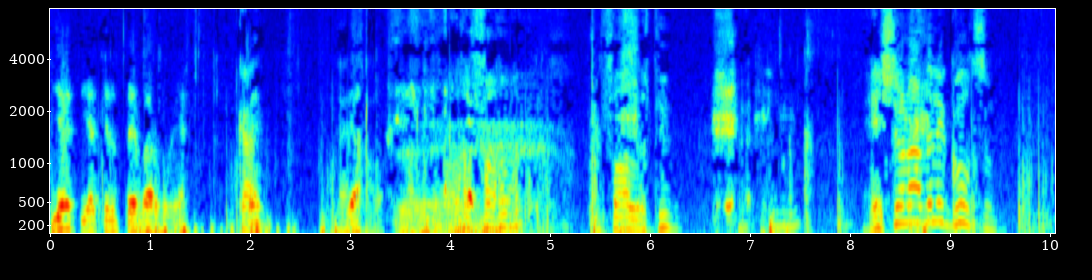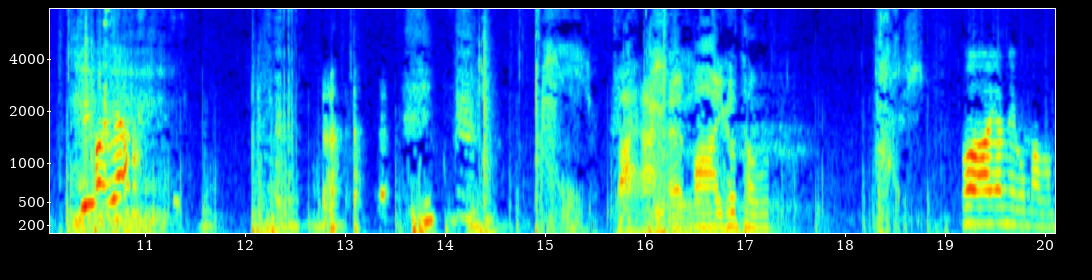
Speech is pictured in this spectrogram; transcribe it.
Ja ti, ja ti lupem armor, ja. Ka? Ja. Fala, ti. E shu na dele gulsu. ai ja? Aj, aj, aj, majko tamo. O, a ja njegov mamam.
